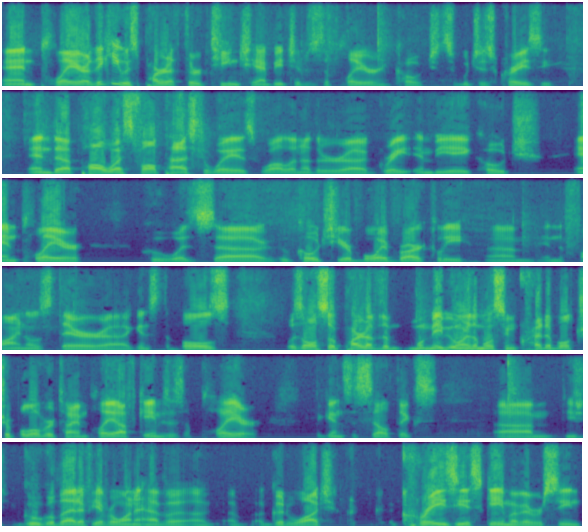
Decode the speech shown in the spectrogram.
and player. I think he was part of 13 championships as a player and coach, which is crazy. And uh, Paul Westphal passed away as well, another uh, great NBA coach and player who was uh, who coached your boy Barkley um, in the finals there uh, against the Bulls. Was also part of the maybe one of the most incredible triple overtime playoff games as a player against the Celtics. Um, you Google that if you ever want to have a, a, a good watch. Craziest game I've ever seen.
